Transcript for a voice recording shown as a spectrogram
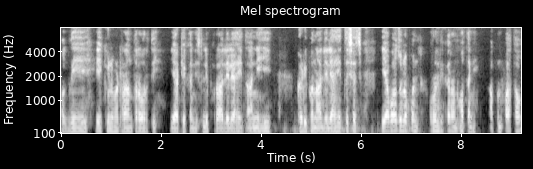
अगदी एक किलोमीटर अंतरावरती या ठिकाणी स्लीपर आलेले आहेत आणि ही खडी पण आलेली आहे. तसेच या बाजूला पण रुंदीकरण होताना आपण पाहत आहोत.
